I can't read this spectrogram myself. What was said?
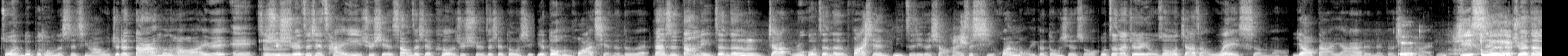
做很多不同的事情啦，我觉得当然很好啊，因为哎，去学这些才艺，嗯、去学上这些课，去学这些东西也都很花钱的，对不对？但是当你真的家，嗯、如果真的发现你自己的小孩是喜欢某一个东西的时候，我真的觉得有时候家长为什么要打压他的那个小孩？即使你觉得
